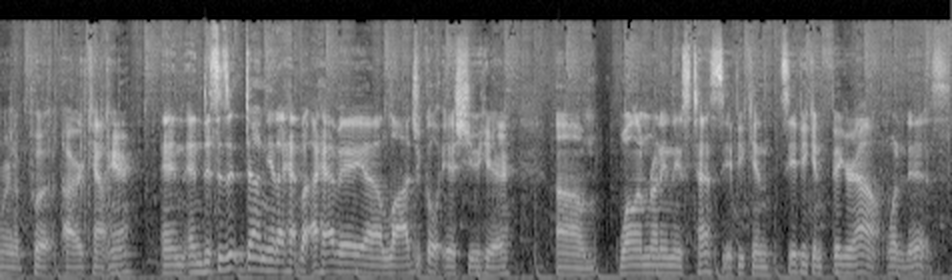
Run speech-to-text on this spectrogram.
we're gonna put our account here. And and this isn't done yet. I have a, I have a uh, logical issue here. Um, while I'm running these tests, see if you can see if you can figure out what it is.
